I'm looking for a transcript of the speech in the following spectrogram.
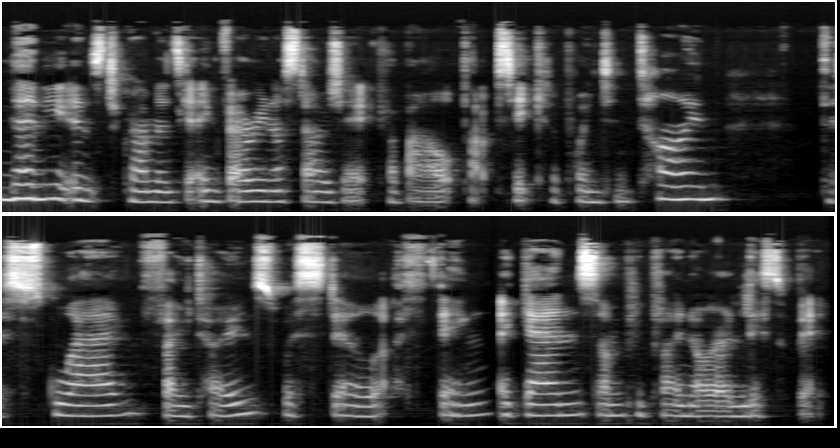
many Instagrammers getting very nostalgic about that particular point in time the square photos were still a thing. Again, some people I know are a little bit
